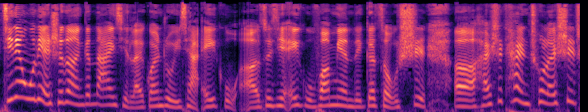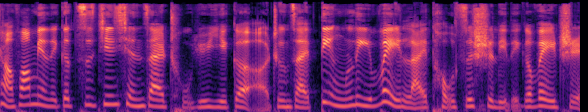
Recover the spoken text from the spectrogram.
今天五点时段跟大家一起来关注一下 A 股啊，最近 A 股方面的一个走势，呃，还是看出来市场方面的一个资金现在处于一个呃正在定力未来投资势力的一个位置。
